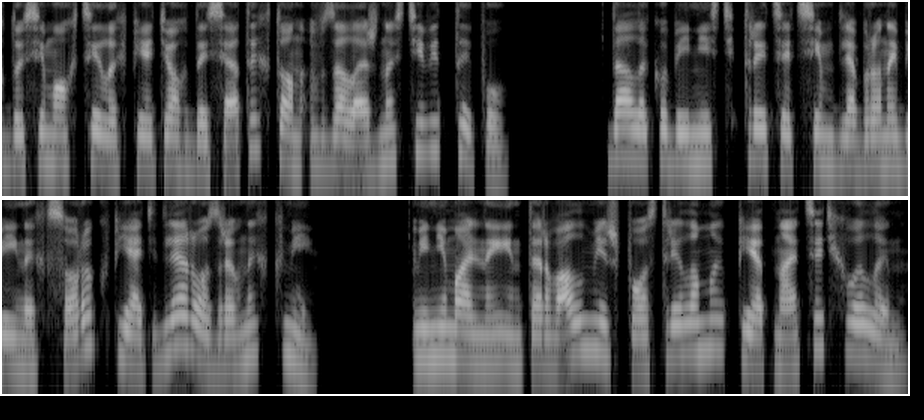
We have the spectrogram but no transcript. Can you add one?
до 7,5 тонн в залежності від типу. Далекобійність 37 для бронебійних 45 для розривних КМІ. Мінімальний інтервал між пострілами 15 хвилин.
